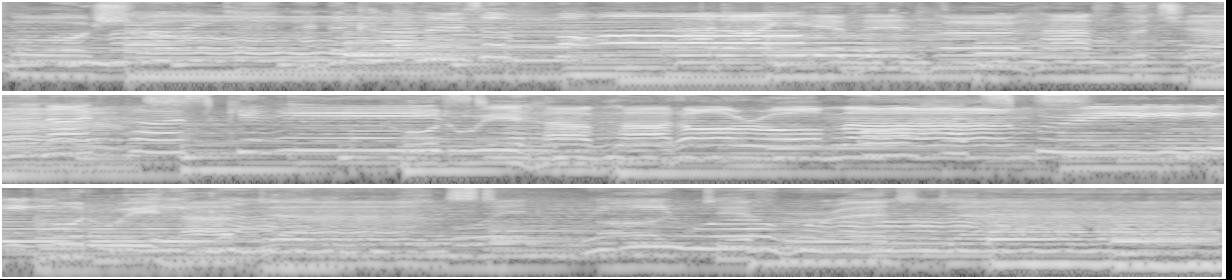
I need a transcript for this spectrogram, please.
for oh show? Had the colors of fall Had I given her half the chance? when I first gazed Could we have had our or had romance? spring Could we have danced when we a were different one? dance?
